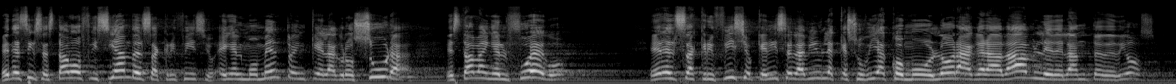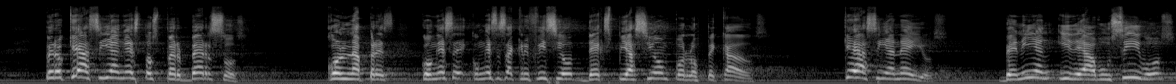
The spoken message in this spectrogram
Es decir, se estaba oficiando el sacrificio. En el momento en que la grosura estaba en el fuego, era el sacrificio que dice la Biblia que subía como olor agradable delante de Dios. Pero ¿qué hacían estos perversos con, ese, ese sacrificio de expiación por los pecados? ¿Qué hacían ellos? Venían y de abusivos,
